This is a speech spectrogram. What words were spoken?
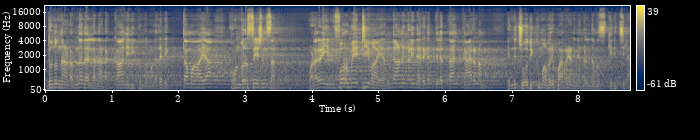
ഇതൊന്നും നടന്നതല്ല നടക്കാനിരിക്കുന്ന. വളരെ വ്യക്തമായ കോൺവെർസേഷൻസ് ആണ്. വളരെ ഇൻഫോർമേറ്റീവായ എന്താണ് നിങ്ങൾ ഈ നരകത്തിലെത്താൻ കാരണം എന്ന് ചോദിക്കുമ്പോൾ അവർ പറയണം ഞങ്ങൾ നമസ്കരിച്ചില്ല.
